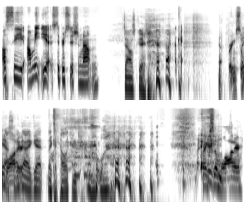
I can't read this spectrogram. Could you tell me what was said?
I'll see. I'll meet you at Superstition Mountain. Sounds good. Okay. Bring So some yeah, so I gotta get like a pelican. Bring some water.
